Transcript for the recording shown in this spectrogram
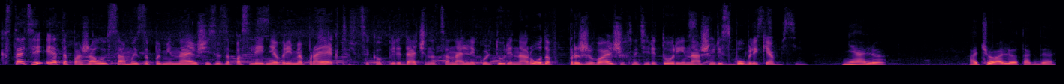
Кстати, это, пожалуй, самый запоминающийся за последнее время проект – цикл передач о национальной культуре народов, проживающих на территории нашей республики. Не алло? А что алло тогда?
